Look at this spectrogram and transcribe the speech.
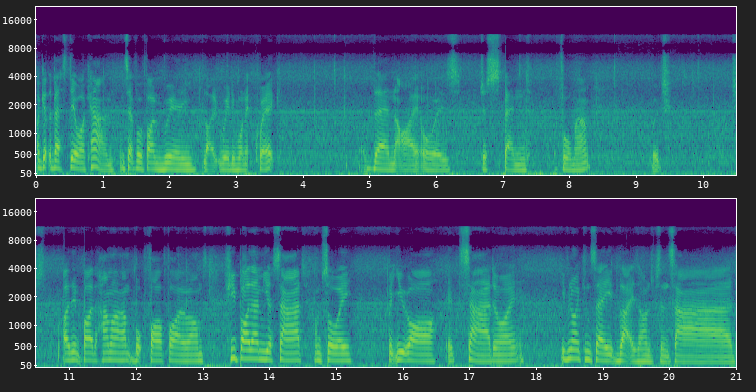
I get the best deal I can except for if I really like really want it quick. Then I always just spend the full amount which I didn't buy the hammer, I haven't bought fire firearms. If you buy them, you're sad. I'm sorry, but you are. It's sad, alright? Even I can say that is 100% sad.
